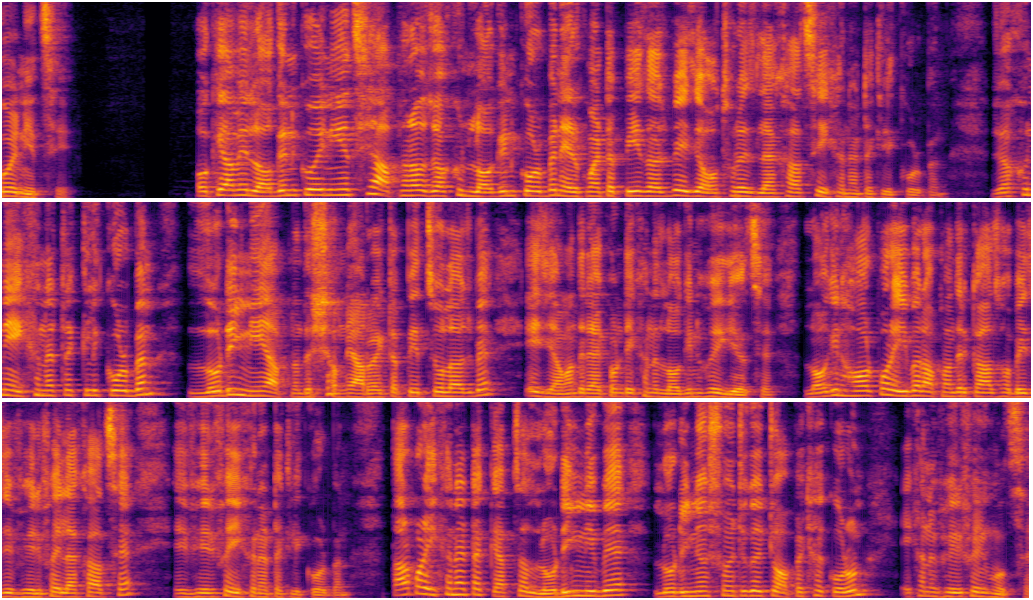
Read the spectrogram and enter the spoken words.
করে নিচ্ছি। ওকে আমি লগ করে নিয়েছি। আপনারাও যখন লগ করবেন, এরকম একটা পেজ আসবে, এই যে অথরাইজ লেখা আছে, এখানে একটা ক্লিক করবেন। যখনই এখানে একটা ক্লিক করবেন লোডিং নিয়ে আপনাদের সামনে আরও একটা পেজ চলে আসবে। এই যে আমাদের অ্যাকাউন্ট এখানে লগ হয়ে গিয়েছে। লগ হওয়ার পর এইবার আপনাদের কাজ হবে, এই যে ভেরিফাই লেখা আছে, এই ভেরিফাই এখানে একটা ক্লিক করবেন। তারপর এখানে একটা ক্যাপচার লোডিং নিবে। লোডিংয়ের সময়টুকু একটু অপেক্ষা করুন। এখানে ভেরিফাইং হচ্ছে।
